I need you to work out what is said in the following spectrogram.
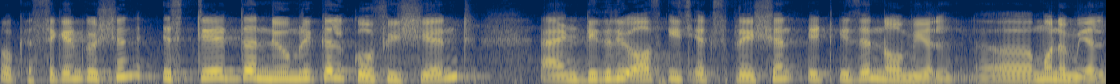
Okay second question state the numerical coefficient and degree of each expression it is a nomial monomial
